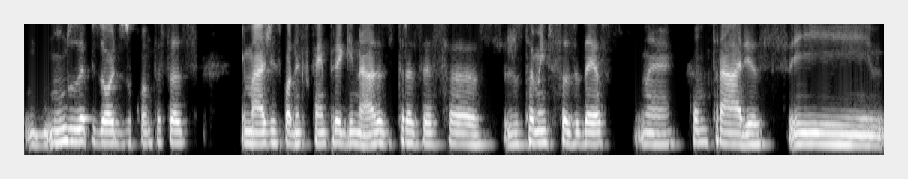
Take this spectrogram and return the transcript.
num dos episódios, o quanto essas imagens podem ficar impregnadas e trazer essas, justamente essas ideias, né, contrárias. E,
